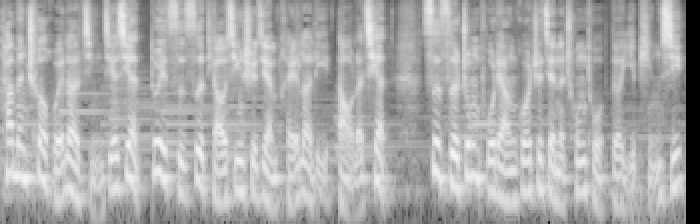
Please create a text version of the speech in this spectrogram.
他们撤回了警戒线，对此次挑衅事件赔了礼，道了歉。自此，中葡两国之间的冲突得以平息。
